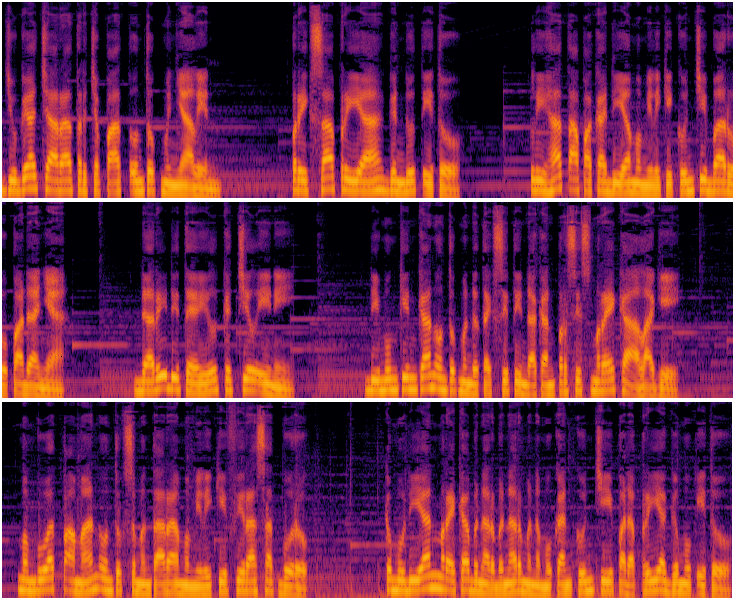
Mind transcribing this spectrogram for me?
Juga cara tercepat untuk menyalin. Periksa pria gendut itu. Lihat apakah dia memiliki kunci baru padanya. Dari detail kecil ini, dimungkinkan untuk mendeteksi tindakan persis mereka lagi. Membuat paman untuk sementara memiliki firasat buruk. Kemudian mereka benar-benar menemukan kunci pada pria gemuk itu.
